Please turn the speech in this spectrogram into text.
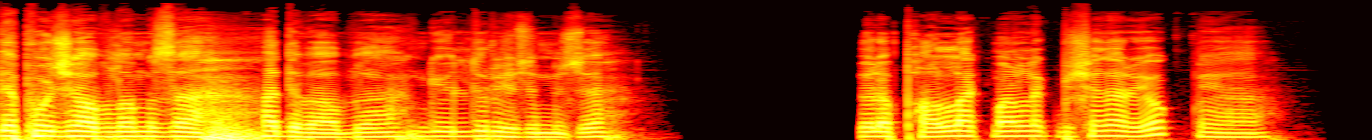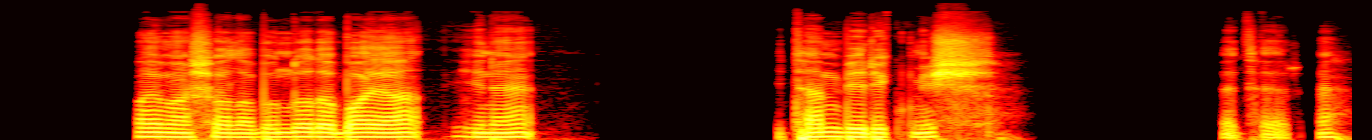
depocu ablamıza. Hadi be abla, güldür yüzümüzü. Böyle parlak marlak bir şeyler yok mu ya? Ay maşallah bunda da baya yine item birikmiş. BTR.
